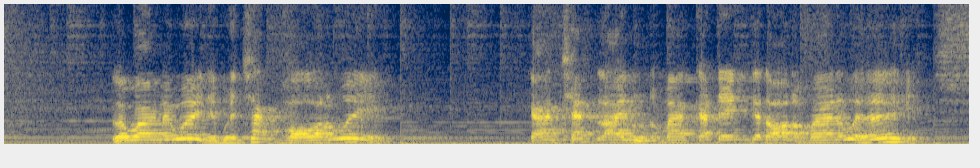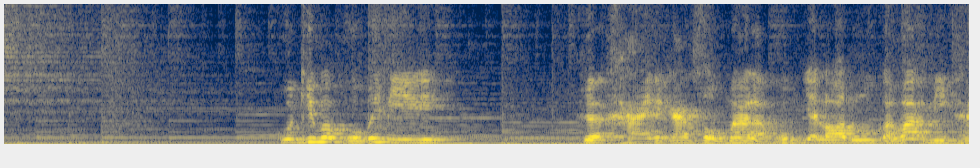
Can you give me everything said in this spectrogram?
ๆระวังนะเว้ยอย่าเหมือนช่างพอนะเว้ยการแชทไลน์หลุดออกมากระเด็นกระดอนออกมานะเว้ยเฮ้ยคุณคิดว่าผมไม่มีเครือข่ายในการส่งมาหรอผมจะรอดูก่อนว่ามีใคร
